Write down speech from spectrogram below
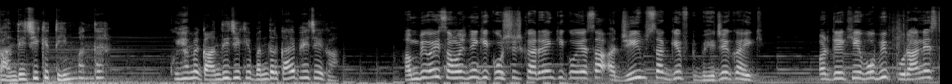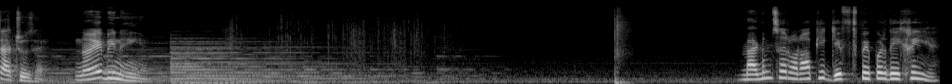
गांधी जी के तीन बंदर? कोई हमें गांधी जी के बंदर काय भेजेगा? हम भी वही समझने की कोशिश कर रहे हैं कि कोई ऐसा अजीब सा गिफ्ट भेजेगा ही क्यों? और देखिए वो भी पुराने स्टैचूज हैं नए भी नहीं हैं। मैडम सर और आप ये गिफ्ट पेपर देख रही हैं?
